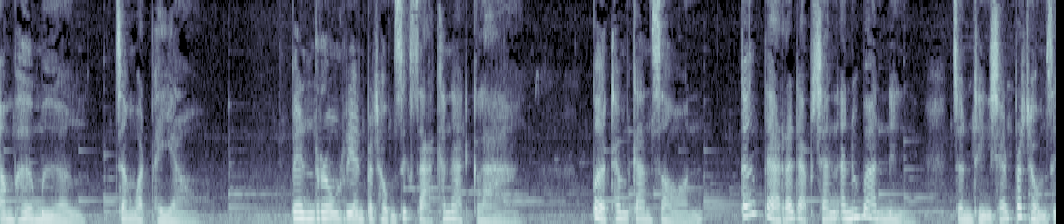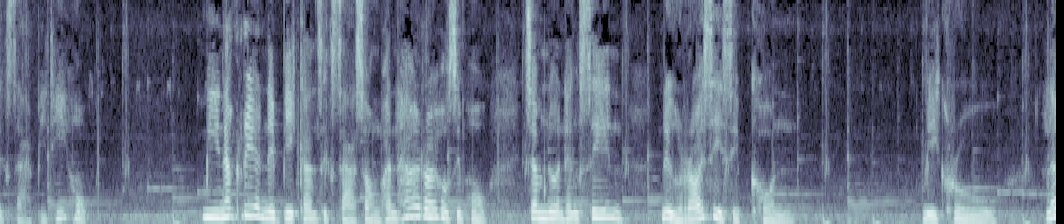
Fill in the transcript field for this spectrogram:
อำเภอเมือง จังหวัดพะเยา เป็นโรงเรียนประถมศึกษาขนาดกลาง เปิดทำการสอนตั้งแต่ระดับชั้นอนุบาลหนึ่งจนถึงชั้นประถมศึกษาปีที่ 6 มีนักเรียนในปีการศึกษา 2566 จำนวนทั้งสิ้น 140 คน มีครู และ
